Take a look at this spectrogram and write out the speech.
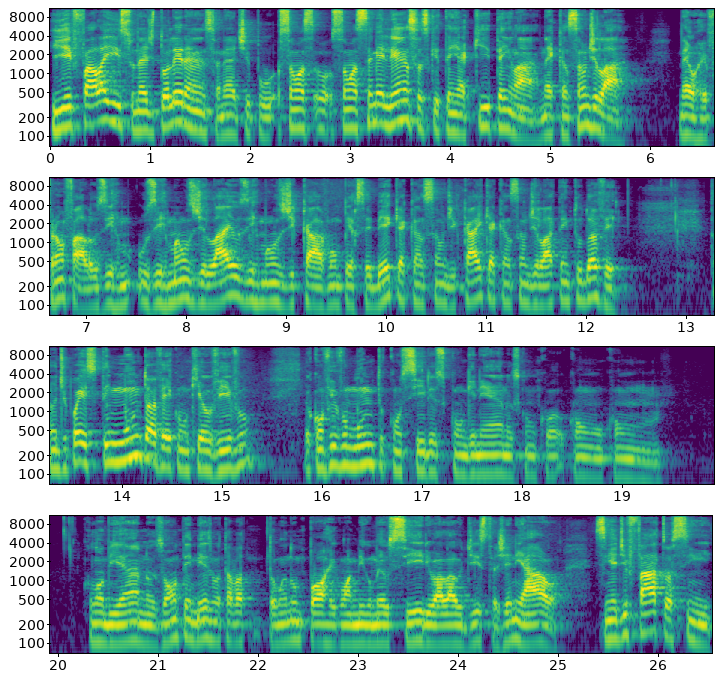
e fala isso, né, de tolerância, né? Tipo, são as, são as semelhanças que tem aqui tem lá, né? Canção de lá. Né, o refrão fala: os, os irmãos de lá e os irmãos de cá vão perceber que a canção de cá e que a canção de lá tem tudo a ver. Então, tipo, é isso tem muito a ver com o que eu vivo eu convivo muito com sírios, com guineanos, com, com, com colombianos. Ontem mesmo eu estava tomando um porre com um amigo meu sírio, alaudista, genial, Sim, é de fato assim.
